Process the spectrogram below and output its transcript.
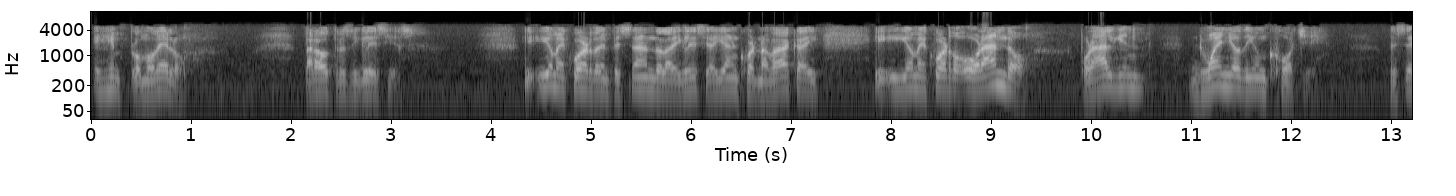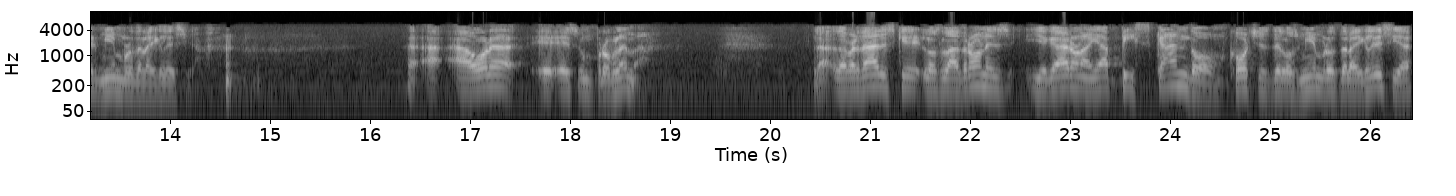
ejemplo, modelo para otras iglesias. Y yo me acuerdo empezando la iglesia allá en Cuernavaca y, y yo me acuerdo orando por alguien dueño de un coche, de ser miembro de la iglesia. ahora e, es un problema. La, verdad es que los ladrones llegaron allá piscando coches de los miembros de la iglesia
